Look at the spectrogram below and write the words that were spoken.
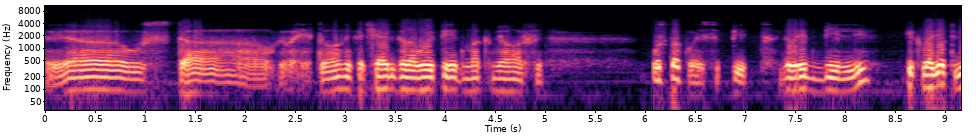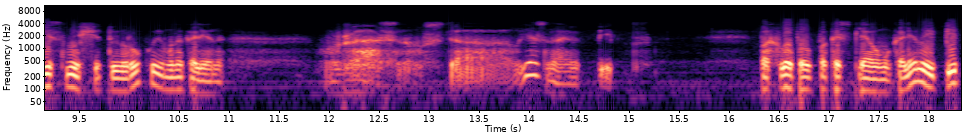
«Я устал», — говорит он и качает головой перед МакМёрфи. «Успокойся, Пит», — говорит Билли и кладет веснущатую руку ему на колено. Ужасно устал. Я знаю, Пит. Похлопал по костлявому колену, и Пит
